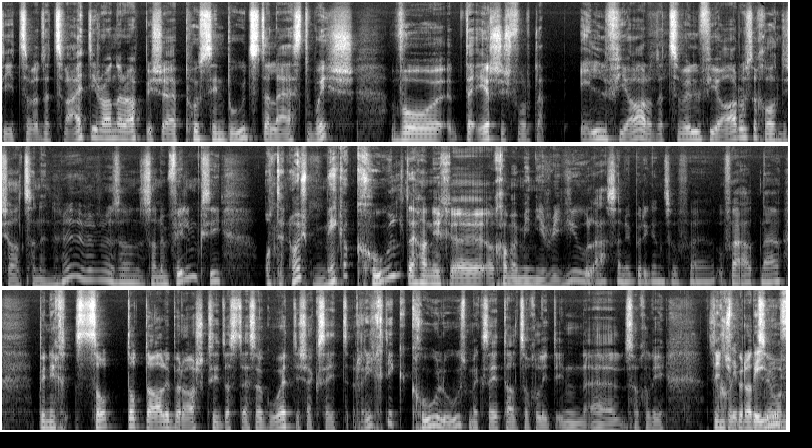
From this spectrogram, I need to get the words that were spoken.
die, der zweite Runner-up ist äh, Puss in Boots, The Last Wish, wo der erste ist vor, glaube elf Jahren oder zwölf Jahren rausgekommen und ist halt so ein, so ein Film gewesen. Und der neue ist mega cool. Den habe ich, äh, kann man meine Review lesen übrigens auf, äh, auf Outnow. Bin ich so total überrascht gewesen, dass der so gut ist. Er sieht richtig cool aus. Man sieht halt so ein bisschen, in, äh, so ein bisschen die Inspirationen.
